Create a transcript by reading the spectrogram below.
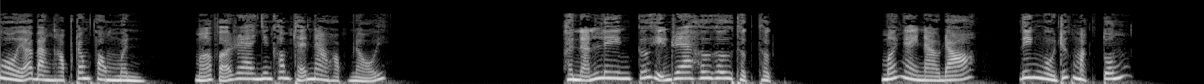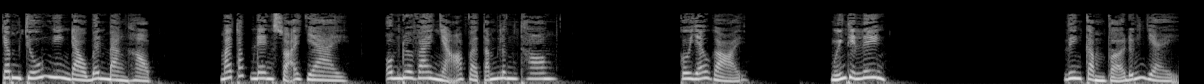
ngồi ở bàn học trong phòng mình, mở vở ra nhưng không thể nào học nổi. Hình ảnh Liên cứ hiện ra hư hư thực thực. Mới ngày nào đó, Liên ngồi trước mặt Tuấn, chăm chú nghiêng đầu bên bàn học. Mái tóc đen xõa dài, ôm đôi vai nhỏ và tấm lưng thon. Cô giáo gọi. Nguyễn Thị Liên. Liên cầm vợ đứng dậy,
